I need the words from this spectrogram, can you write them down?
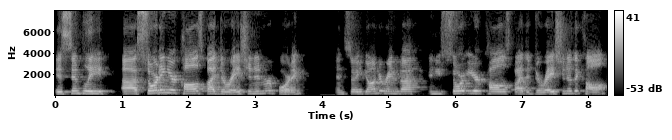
is simply uh, sorting your calls by duration and reporting. And so you go into Ringba and you sort your calls by the duration of the call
